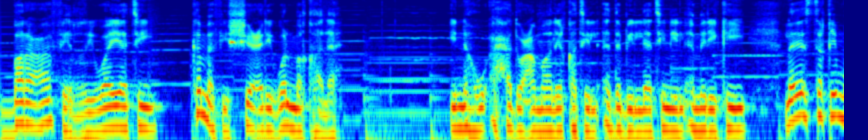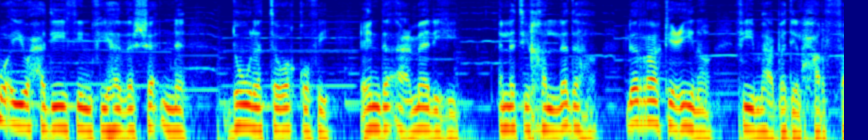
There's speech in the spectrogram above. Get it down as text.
برع في الرواية كما في الشعر والمقالة. إنه أحد عمالقة الأدب اللاتيني الأمريكي لا يستقيم أي حديث في هذا الشأن دون التوقف عند أعماله التي خلدها للراكعين في معبد الحرف.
